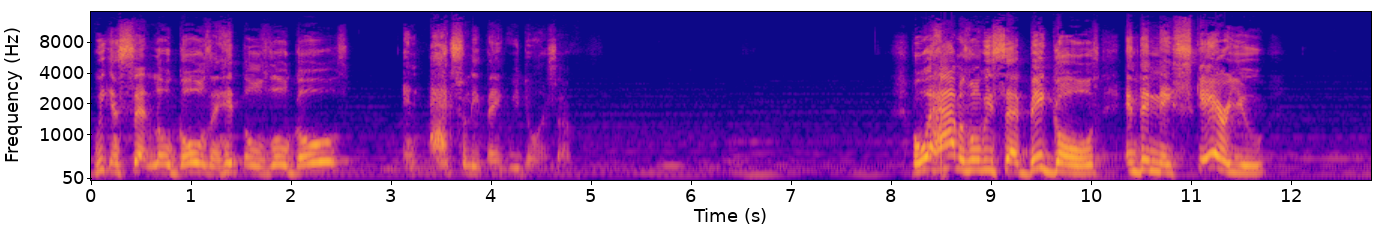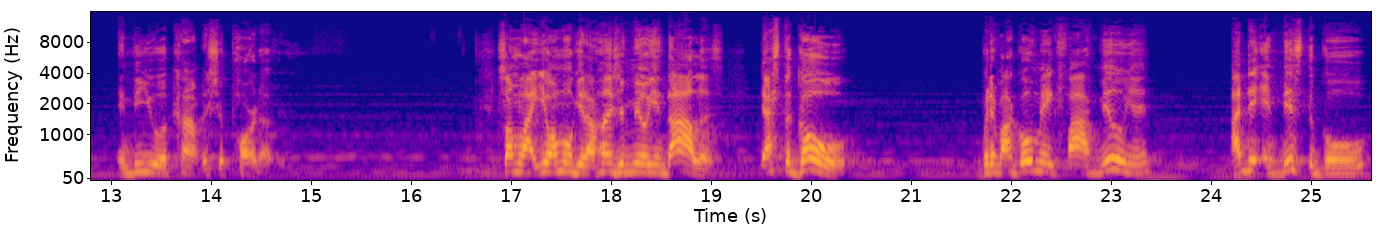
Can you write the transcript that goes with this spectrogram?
We can set low goals and hit those low goals and actually think we're doing something. But what happens when we set big goals and then they scare you and then you accomplish a part of it? So I'm like, yo, I'm gonna get a hundred million dollars. That's the goal. But if I go make five million, I didn't miss the goal.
